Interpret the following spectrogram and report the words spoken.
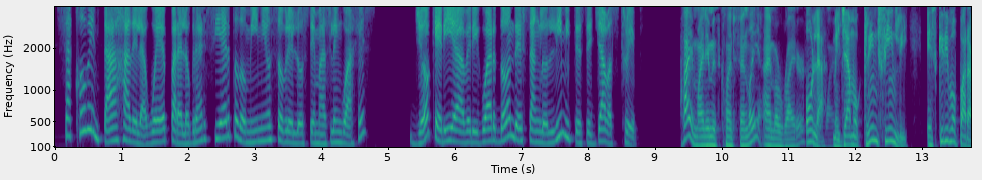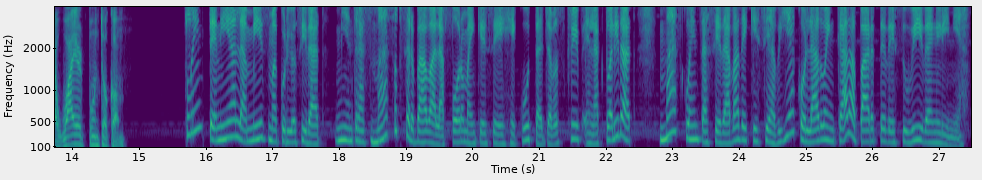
¿Sacó ventaja de la web para lograr cierto dominio sobre los demás lenguajes? Yo quería averiguar dónde están los límites de JavaScript. Hola, me llamo Clint Finley. Escribo para Wired.com. Clint tenía la misma curiosidad. Mientras más observaba la forma en que se ejecuta JavaScript en la actualidad, más cuenta se daba de que se había colado en cada parte de su vida en línea.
